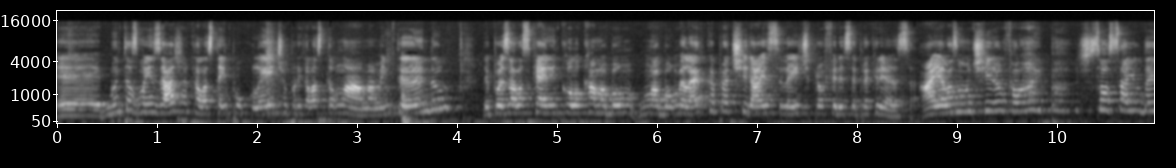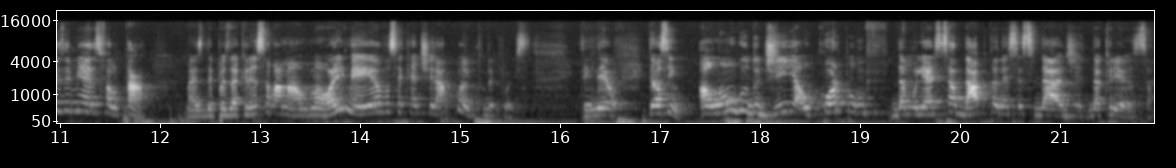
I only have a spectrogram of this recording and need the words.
é, muitas mães acham que elas têm pouco leite porque elas estão lá amamentando, depois elas querem colocar uma, uma bomba elétrica para tirar esse leite para oferecer para a criança. Aí elas não tiram e falam, ai, pá, só saiu 10 ml. Eu falo, tá, mas depois da criança mamar uma hora e meia, você quer tirar quanto depois? Entendeu? Então, assim, ao longo do dia, o corpo da mulher se adapta à necessidade da criança.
